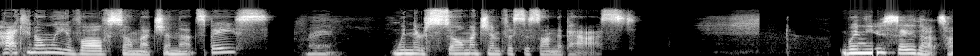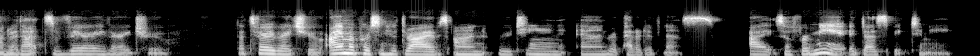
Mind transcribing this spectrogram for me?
I can only evolve so much in that space. Right. When there's so much emphasis on the past. When you say that, Sondra, that's very, very true. That's very, very true. I am a person who thrives on routine and repetitiveness. I so for me, it does speak to me.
